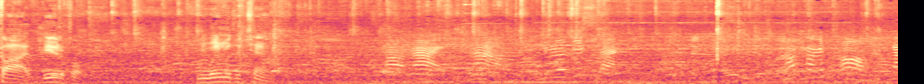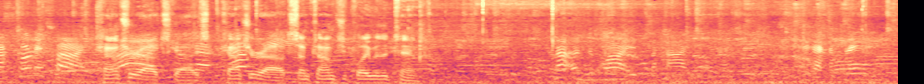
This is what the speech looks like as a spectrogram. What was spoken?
Five. Beautiful. You win with a 10. All right, now you do this one. Not qualified. Oh, qualified. Count your outs, guys. Count your outs. Sometimes you play with a 10. Not the bar, it's the high. You got the play.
